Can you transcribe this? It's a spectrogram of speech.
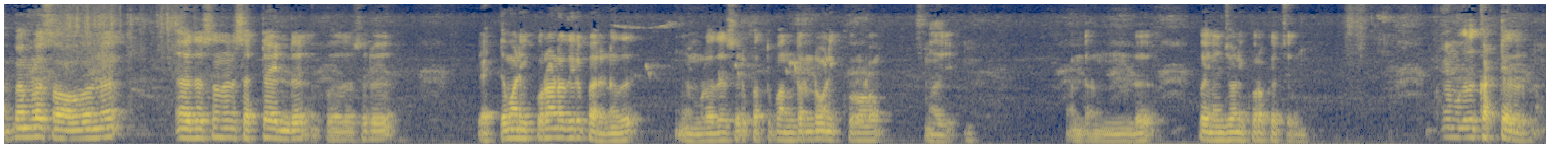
അപ്പോൾ നമ്മൾ സോവന് ഏകദേശം സെറ്റ് ആയിട്ടുണ്ട്. ഇപ്പോൾ ഏകദേശം ഒരു എട്ട് മണിക്കൂറാണ് ഇതിൽ പറയണത്. നമ്മൾ ഏകദേശം ഒരു പത്ത് പന്ത്രണ്ട് മണിക്കൂറോളം മതി പന്ത്രണ്ട് പതിനഞ്ച് മണിക്കൂറൊക്കെ വെച്ചത് നമുക്കിത് കട്ട് ചെയ്തെടുക്കണം.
